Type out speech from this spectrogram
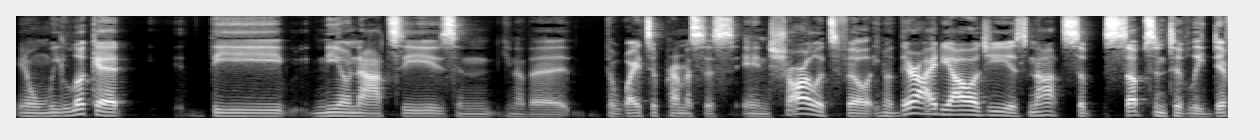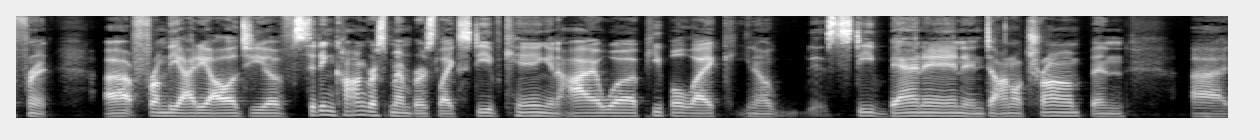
you know when we look at the neo-nazis and you know the the white supremacists in Charlottesville, you know, their ideology is not sub- substantively different uh, from the ideology of sitting Congress members like Steve King in Iowa, people like you know Steve Bannon and Donald Trump and uh,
